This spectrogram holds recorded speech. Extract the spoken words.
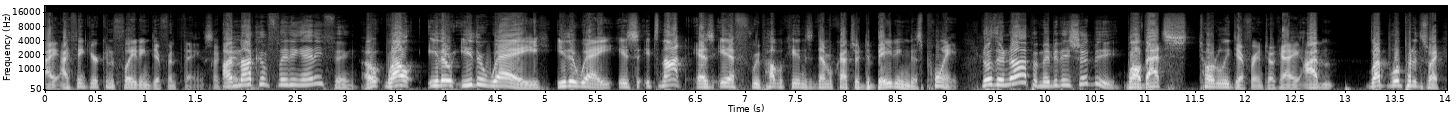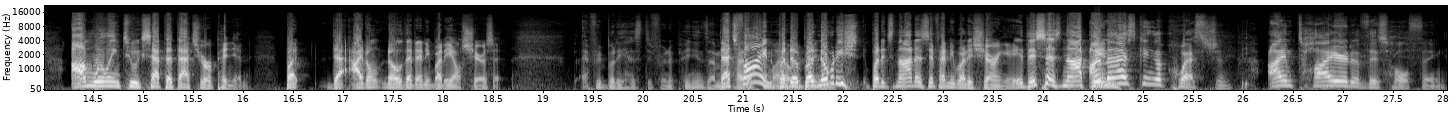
I, I think you're conflating different things. Okay? I'm not conflating anything. Oh well, either either way, either way is it's not as if Republicans and Democrats are debating this point. No, they're not, but maybe they should be. Well, that's totally different. Okay, I'm. Let, we'll put it this way: I'm willing to accept that that's your opinion, but that I don't know that anybody else shares it. Everybody has different opinions. I'm That's fine, but own but nobody. Sh- but it's not as if anybody's sharing it. This has not been. I'm asking a question. I'm tired of this whole thing.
